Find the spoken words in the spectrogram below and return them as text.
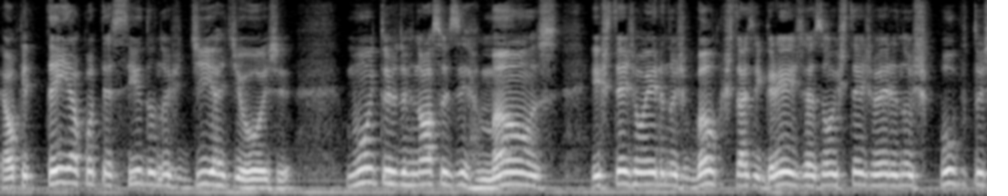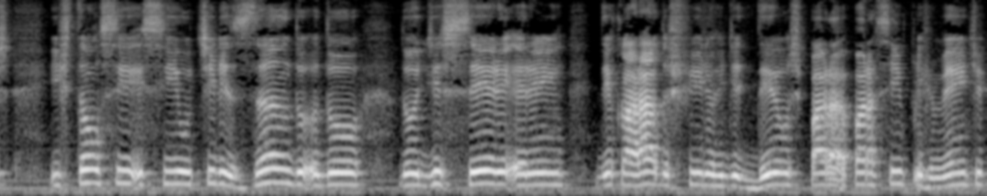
É o que tem acontecido nos dias de hoje. muitos dos nossos irmãos, estejam eles nos bancos das igrejas ou estejam eles nos púlpitos, estão se, se utilizando do, do de serem declarados filhos de Deus para, para simplesmente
